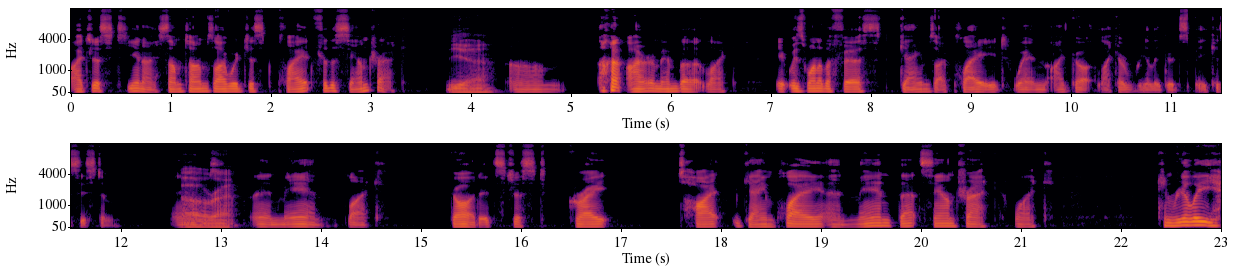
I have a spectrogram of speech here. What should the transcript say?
I just you know sometimes I would just play it for the soundtrack. Yeah. Um, I remember like it was one of the first games I played when I got like a really good speaker system. And, Oh right. And man, like, God, it's just great, tight gameplay, and man, that soundtrack like can really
